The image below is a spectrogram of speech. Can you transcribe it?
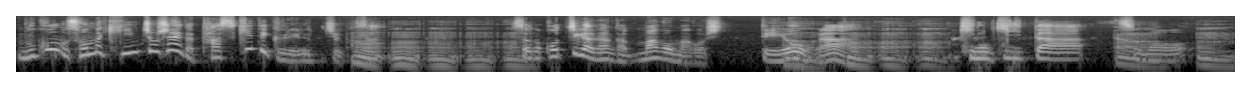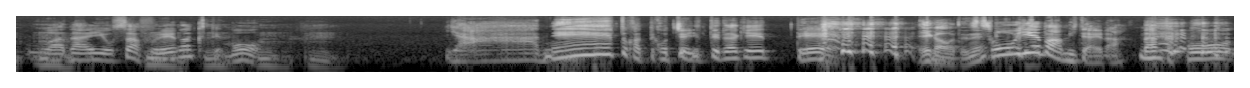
向こうもそんな緊張しないから助けてくれるっていうかさ、こっちがなんかまごまごしてようが、気の利いたうんその話題をさ触れなくてもうんうんうん「いやーねー」とかってこっちは言ってるだけで 笑顔でね。そういえばみたいななんかこ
